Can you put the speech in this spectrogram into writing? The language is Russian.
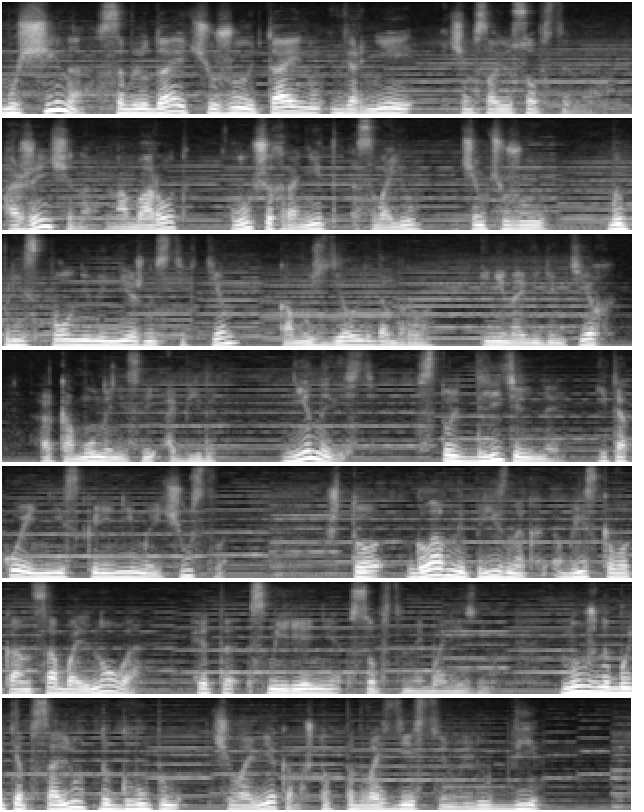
Мужчина соблюдает чужую тайну вернее, чем свою собственную, а женщина, наоборот, лучше хранит свою, чем чужую. Мы преисполнены нежности к тем, кому сделали добро, и ненавидим тех, кому нанесли обиды. Ненависть – столь длительное и такое неискоренимое чувство, что главный признак близкого конца больного – это смирение собственной болезнью. Нужно быть абсолютно глупым человеком, чтобы под воздействием любви,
